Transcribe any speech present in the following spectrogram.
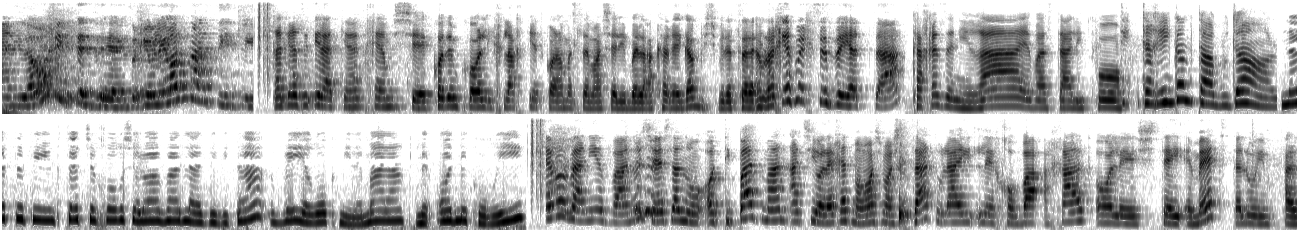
אני לא מוחקת את זה, צריכים לראות מה עשית לי. רק רציתי לעדכן אתכם שקודם כל לכלכתי את כל המצלמה שלי בלק כרגע בשביל לצלם לכם איך שזה יצא. ככה זה נראה, אווה עשתה לי פה. תראי גם את האגודה. נצנצים, קצת שחור שלא עבד לה אז היא ויתרה, וירוק מלמעלה, מאוד מקורי. אווה ואני הבנו שיש לנו עוד טיפה זמן עד שהיא הולכת ממש ממש קצת, אולי לחובה אחת או לשתי אמת, תלוי על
